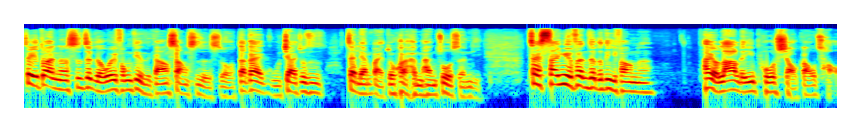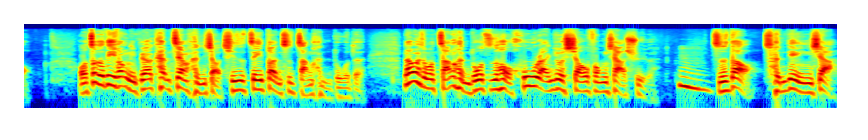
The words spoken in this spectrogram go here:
这一段呢是这个微风电子刚刚上市的时候，大概股价就是在两百多块横盘做整理，在三月份这个地方呢，它有拉了一波小高潮。哦，这个地方你不要看这样很小，其实这一段是涨很多的。那为什么涨很多之后忽然就消风下去了？嗯，直到沉淀一下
